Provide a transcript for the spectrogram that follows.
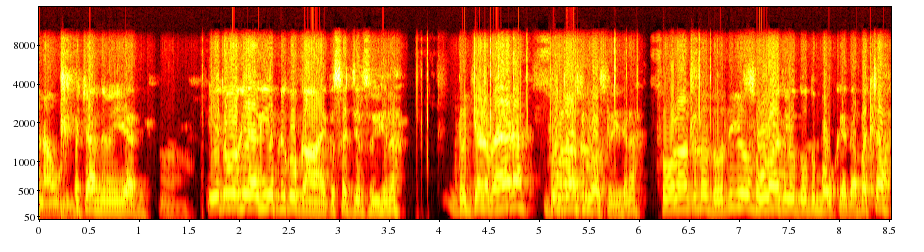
ਨਾ ਹੋਊਗੀ। 95000 ਦੀ। ਹਾਂ। ਇਹ ਤੋਂ ਅੱਗੇ ਆ ਗਈ ਆਪਣੇ ਕੋਲ ਗਾਂ ਇੱਕ ਸੱਜਰ ਸੂਈ ਹੈ ਨਾ ਦੂਜਣ ਵਹਿੜ 16 ਸੂਆ ਸੂਈ ਹੈ ਨਾ 16 ਕਿਲੋ ਦੁੱਧ ਜੋ। 16 ਕਿਲੋ ਦੁੱਧ ਮੌਕੇ ਦਾ। ਬੱਚਾ?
